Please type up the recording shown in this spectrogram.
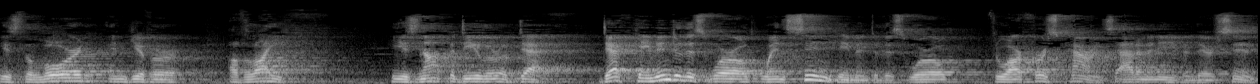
is the Lord and giver of life. He is not the dealer of death. Death came into this world when sin came into this world through our first parents, Adam and Eve, and their sin.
